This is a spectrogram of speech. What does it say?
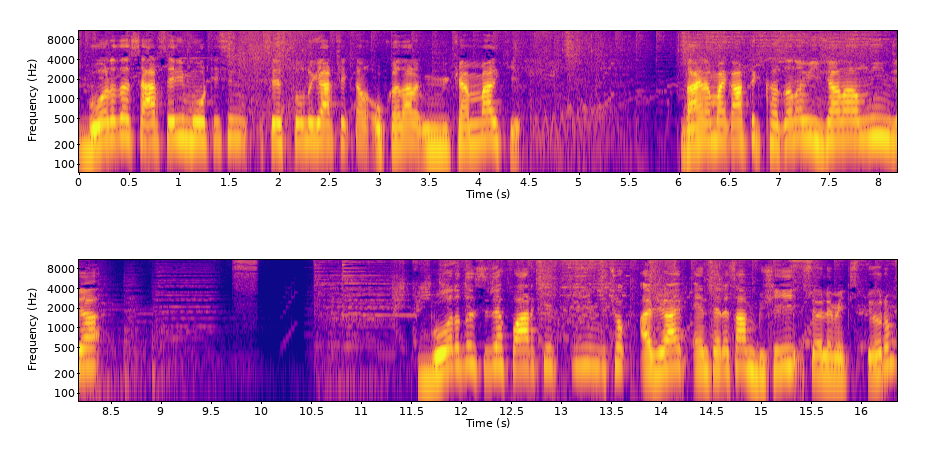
Bu arada Serseri Mortis'in ses tonu gerçekten o kadar mükemmel ki. Dynamite artık kazanamayacağını anlayınca Bu arada size fark ettiğim çok acayip enteresan bir şeyi söylemek istiyorum.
